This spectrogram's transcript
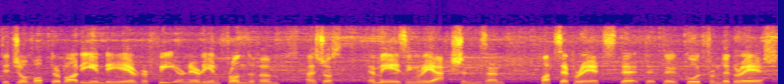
they jump up their body in the air, their feet are nearly in front of him, and it's just amazing reactions and what separates the, the, the good from the great.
